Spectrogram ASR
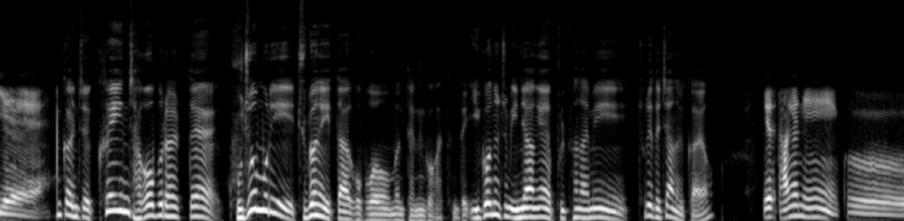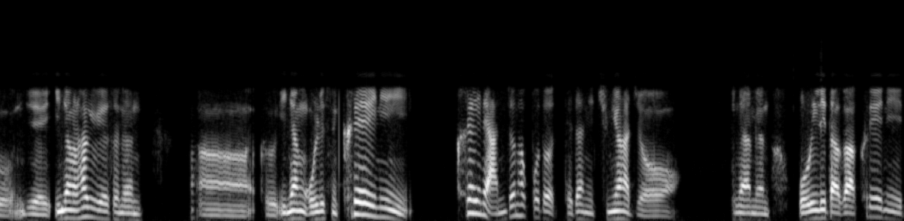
예. 그러니까 이제 크레인 작업을 할 때 구조물이 주변에 있다고 보면 되는 것 같은데 이거는 좀 인양에 불편함이 초래되지 않을까요? 예, 당연히 그 이제 인양을 하기 위해서는 어 그 인양 올릴 수 있는 크레인이 크레인의 안전 확보도 대단히 중요하죠. 왜냐하면 올리다가 크레인이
